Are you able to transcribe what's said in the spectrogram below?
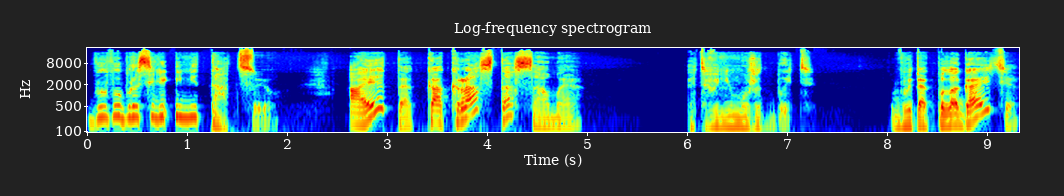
«Вы выбросили имитацию. А это как раз та самая». «Этого не может быть». Вы так полагаете?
